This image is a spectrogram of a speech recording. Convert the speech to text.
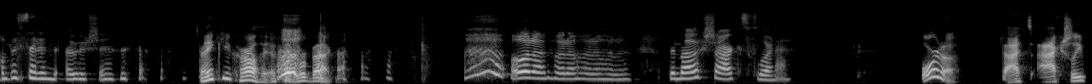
Almost said in the ocean. thank you carly okay we're back hold on, hold on, hold on, hold on. The most sharks, Florida. florida that's actually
